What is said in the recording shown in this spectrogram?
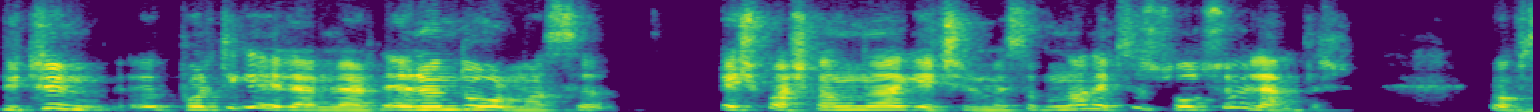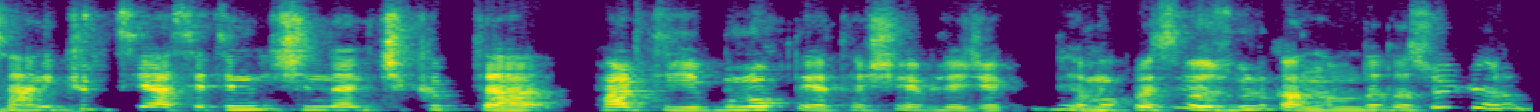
bütün e, politik eylemlerde en önde olması, eş başkanlığına geçilmesi bunların hepsi sol söylemdir. Yoksa hani Kürt siyasetinin içinden çıkıp da partiyi bu noktaya taşıyabilecek, demokrasi özgürlük anlamında da söylüyorum,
